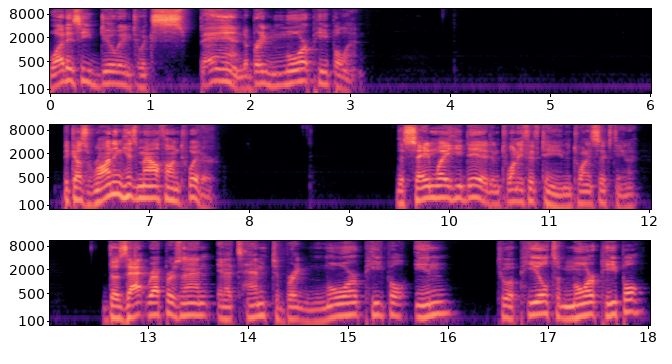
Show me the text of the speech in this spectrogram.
What is he doing to expand, to bring more people in? Because running his mouth on Twitter the same way he did in 2015 and 2016, does that represent an attempt to bring more people in, to appeal to more people?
